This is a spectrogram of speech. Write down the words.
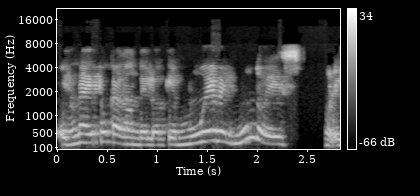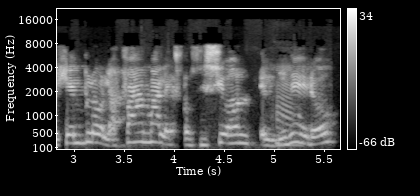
en una época donde lo que mueve el mundo es, por ejemplo, la fama, la exposición, el mm. dinero,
